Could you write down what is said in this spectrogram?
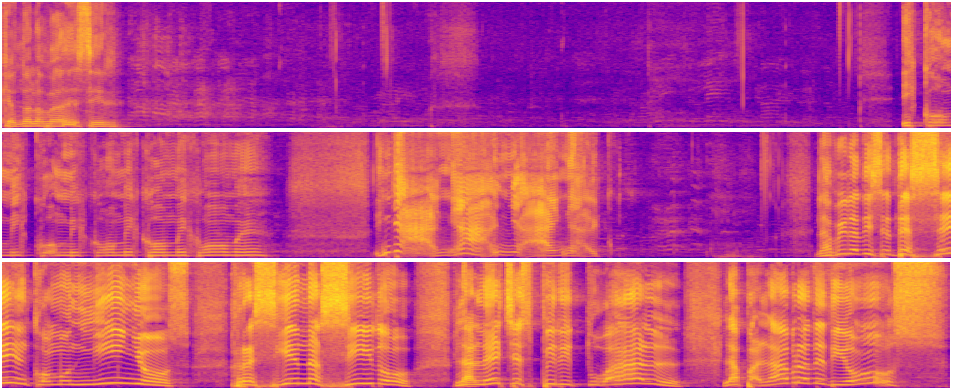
que no les voy a decir. Y come, come, come, come, come. La Biblia dice, deseen como niños recién nacidos la leche espiritual, la palabra de Dios,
